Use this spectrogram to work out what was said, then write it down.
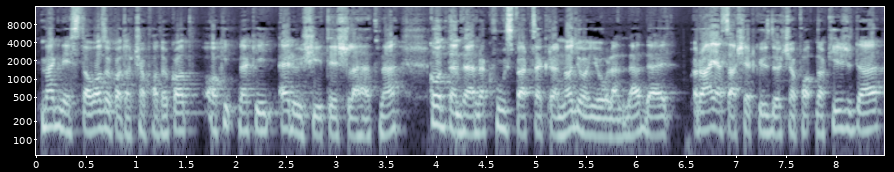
megnéztem azokat a csapatokat, akiknek így erősítés lehetne. Contendernek 20 percekre nagyon jó lenne, de egy rájátszásért küzdő csapatnak is, de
